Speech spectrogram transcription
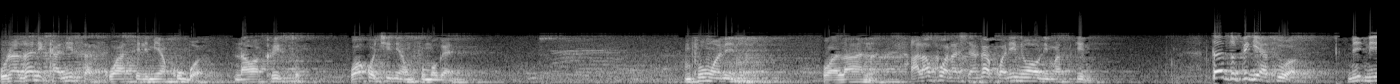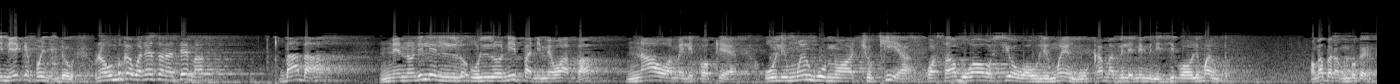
unadhani kanisa kwa asilimia kubwa na wakristo wako chini ya mfumo gani? Mfumo wa nini wa laana alafu wanashangaa kwa nini wao ni maskini. Sasa tupige hatua. Niweke ni, ni point kidogo. Unakumbuka bwana yesu anasema baba neno lile ulilonipa nimewapa nao wamelipokea. Ulimwengu umewachukia kwa sababu wao sio wa ulimwengu kama vile mimi nisivyo wa ulimwengu. Wangapi nakumbuka hiyo?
